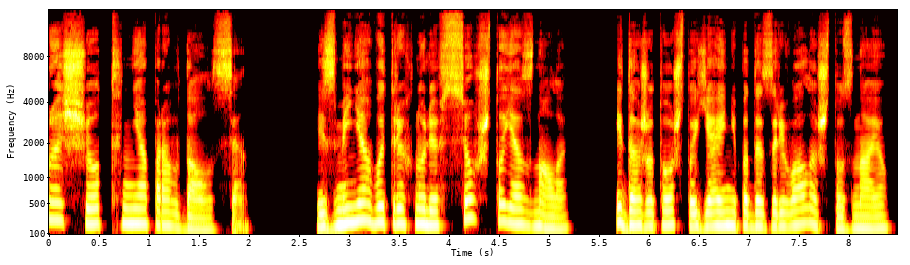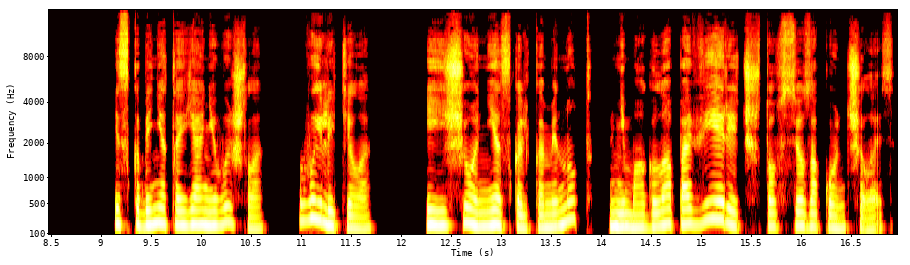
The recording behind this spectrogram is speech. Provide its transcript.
расчет не оправдался. Из меня вытряхнули все, что я знала, и даже то, что я и не подозревала, что знаю. Из кабинета я не вышла, вылетела, и еще несколько минут не могла поверить, что все закончилось.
